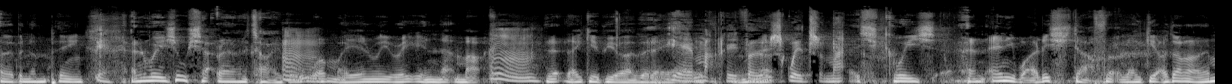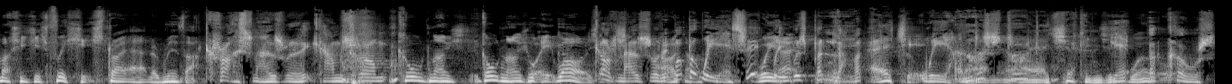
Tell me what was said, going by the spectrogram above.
urban and ping, Yeah. Mm. and we all sat around the table, weren't we? And we were eating that muck that they give you over there. Yeah, mucky that for squids and that. Squeeze and anyway, this stuff that they get, I don't know. They must have just fished it straight out of the river. Christ knows where it comes from. God knows, God knows what it was. God knows what it I was. But we ate it. We, ate- was polite. ate it. We And I- understood. I, had seconds yeah, as well. of course.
